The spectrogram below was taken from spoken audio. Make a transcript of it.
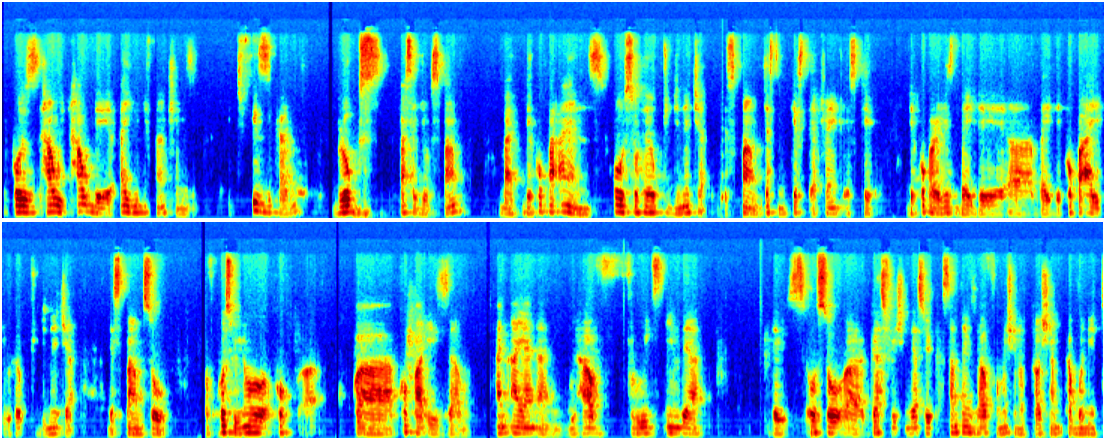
Because how it, how the IUD functions, it physically blocks passage of sperm, but the copper ions also help to denature the sperm just in case they are trying to escape the copper released by the uh, by the copper ion will help to denature the sperm. So, of course, we know copper, uh, copper is um, an iron, and we have fluids in there. There's also uh, gas rich in there, so sometimes you have formation of calcium carbonate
